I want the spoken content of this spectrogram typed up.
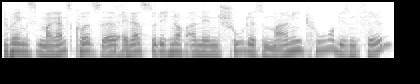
Übrigens, mal ganz kurz, äh, erinnerst du dich noch an den Schuh des Manitou, diesen Film?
